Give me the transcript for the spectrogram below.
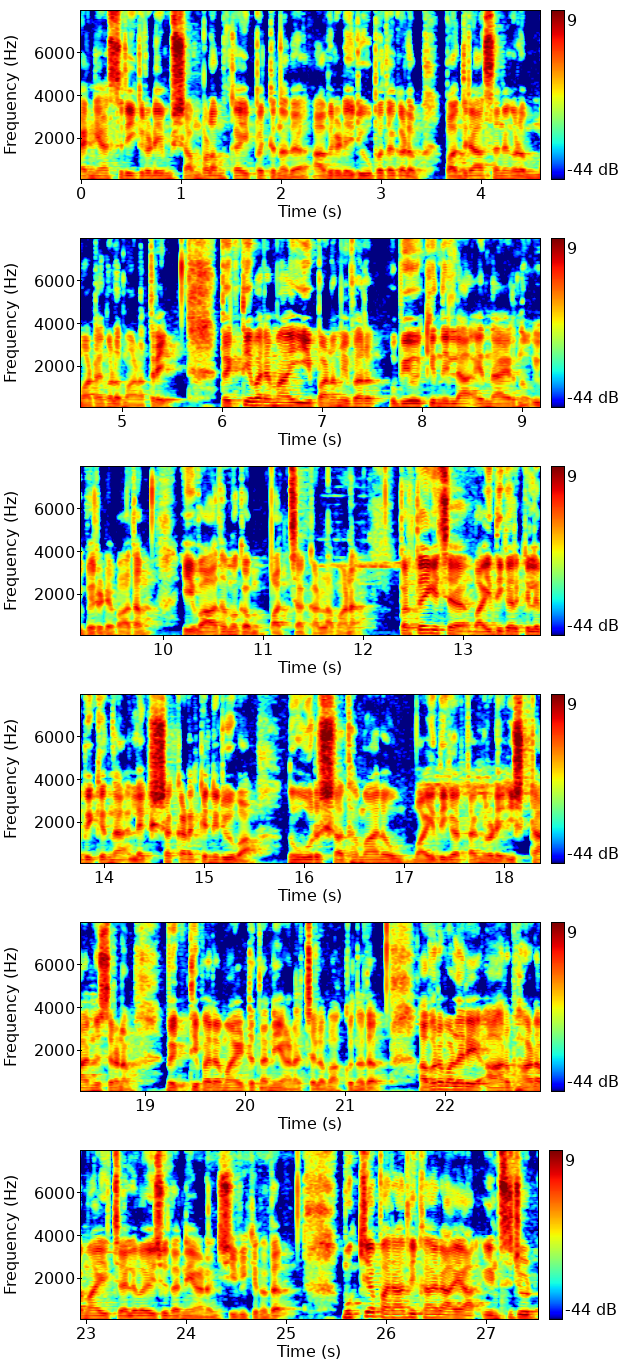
കന്യാസ്ത്രീകളുടെയും ശമ്പളം കൈപ്പറ്റുന്നത് അവരുടെ രൂപതകളും ഭദ്രാസനങ്ങളും മഠങ്ങളുമാണത്രേ. വ്യക്തിപരമായി ഈ പണം ഇവർ ഉപയോഗിക്കുന്നില്ല എന്നായിരുന്നു ഇവരുടെ വാദം. ഈ വാദമുഖം പച്ചക്കള്ളമാണ്. പ്രത്യേകിച്ച് വൈദികർക്ക് ലഭിക്കുന്ന ലക്ഷക്കണക്കിന് രൂപ നൂറ് ശതമാനവും വൈദികർ തങ്ങളുടെ ഇഷ്ടാനുസരണം വ്യക്തിപരമായിട്ട് തന്നെയാണ് ചെലവാക്കുന്നത്. അവർ വളരെ ആർഭാടമായി ചെലവഴിച്ചു തന്നെയാണ് ജീവിക്കുന്നത്. മുഖ്യ പരാതിക്കാരായ institute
